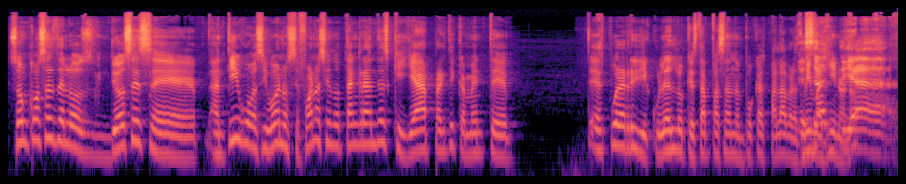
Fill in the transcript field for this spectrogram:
son cosas de los dioses eh, antiguos y bueno, se fueron haciendo tan grandes que ya prácticamente es pura ridiculez lo que está pasando en pocas palabras, me imagino. Ya,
